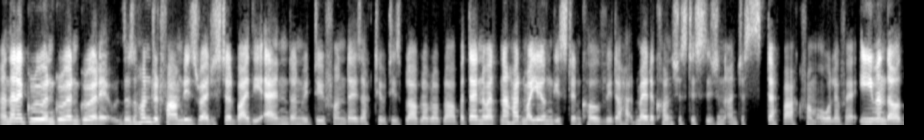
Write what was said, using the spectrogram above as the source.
And then it grew and grew and grew. And it, there's 100 families registered by the end, and we'd do fun days, activities, blah, blah, blah, blah. But then when I had my youngest in COVID, I had made a conscious decision and just step back from all of it, even though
